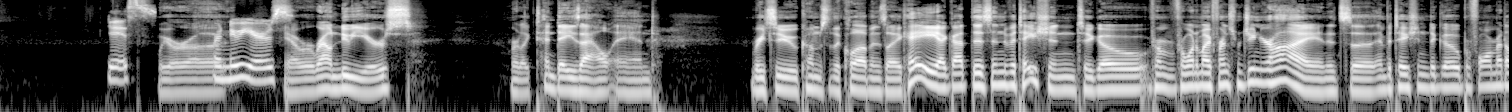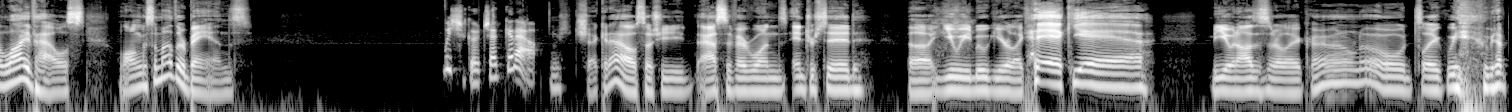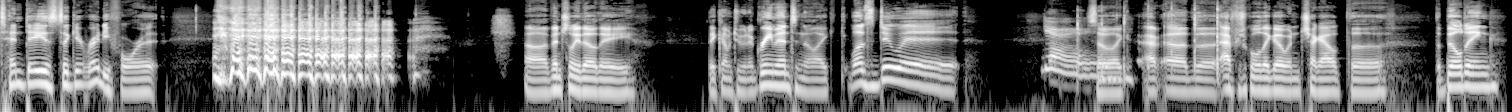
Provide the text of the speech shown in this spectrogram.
Yes. We are uh, For New Year's. yeah we're around New Year's. We're like ten days out, and Ritsu comes to the club and is like, "Hey, I got this invitation to go from from one of my friends from junior high, and it's an invitation to go perform at a live house along with some other bands. We should go check it out. We should check it out." So she asks if everyone's interested. Uh, Yui and Mugi are like, "Heck yeah!" Mio and Ozus are like, "I don't know. It's like we we have ten days to get ready for it." Uh, eventually, though, they they come to an agreement and they're like, "Let's do it." Yay. So, like, uh, the after school, they go and check out the the building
